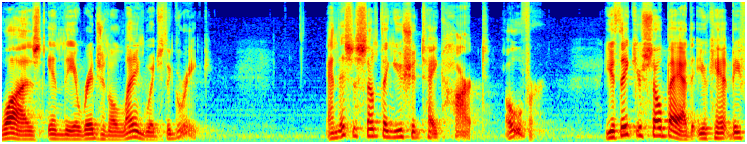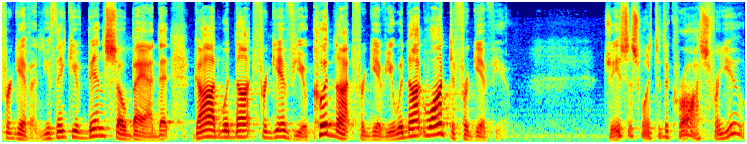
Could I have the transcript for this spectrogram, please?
was in the original language, the Greek. And this is something you should take heart over. You think you're so bad that you can't be forgiven. You think you've been so bad that God would not forgive you, could not forgive you, would not want to forgive you. Jesus went to the cross for you.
